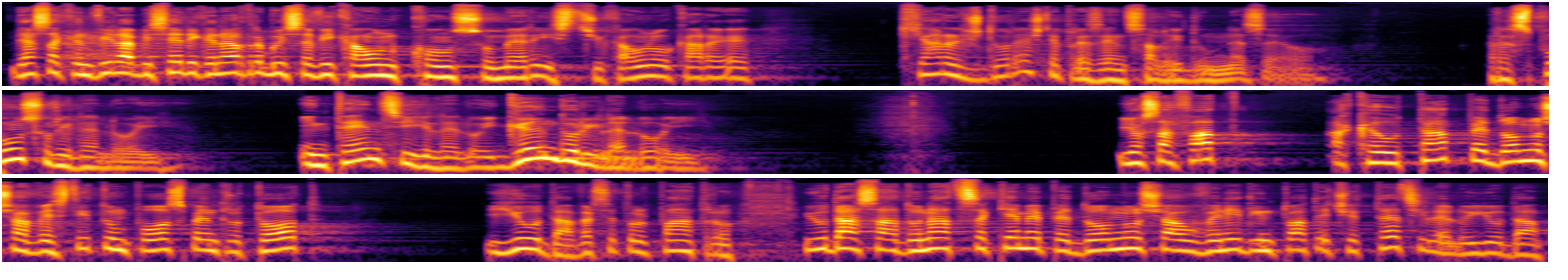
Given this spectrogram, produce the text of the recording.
De asta când vii la biserică n-ar trebui să vii ca un consumerist, ci ca unul care chiar își dorește prezența lui Dumnezeu. Răspunsurile lui, intențiile lui, gândurile lui. Iosafat a căutat pe Domnul și a vestit un post pentru tot Iuda, versetul 4. Iuda s-a adunat să cheme pe Domnul și au venit din toate cetățile lui Iuda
